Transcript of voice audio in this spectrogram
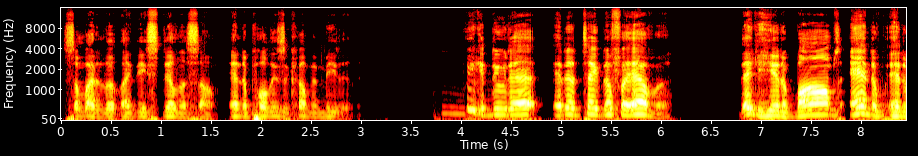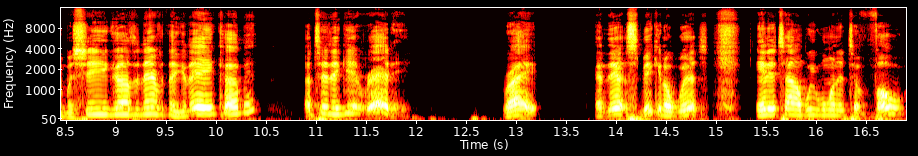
somebody look like they stealing something, and the police will come immediately. Mm. We can do that, and it'll take them forever. They can hear the bombs and the, and the machine guns and everything, and they ain't coming until they get ready, right? And then, speaking of which, anytime we wanted to vote,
